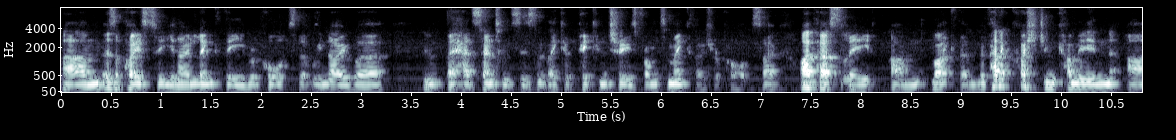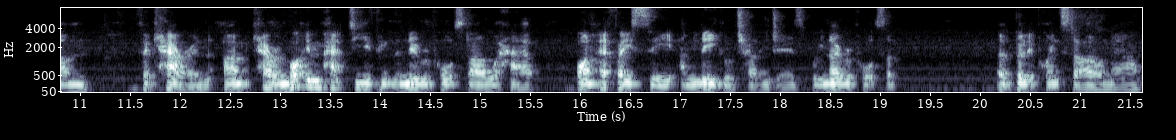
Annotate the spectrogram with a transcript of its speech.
um, as opposed to you know lengthy reports that we know were they had sentences that they could pick and choose from to make those reports. So I personally um, like them. We've had a question come in um, for Karen. Um, Karen, what impact do you think the new report style will have on FAC and legal challenges? We know reports are a bullet point style now.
